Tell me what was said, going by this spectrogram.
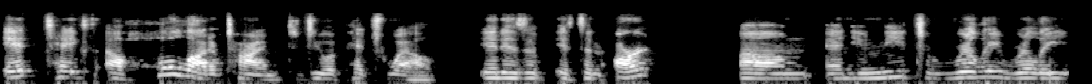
it takes a whole lot of time to do a pitch well. It is a it's an art um, and you need to really really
